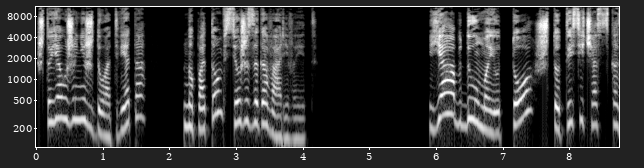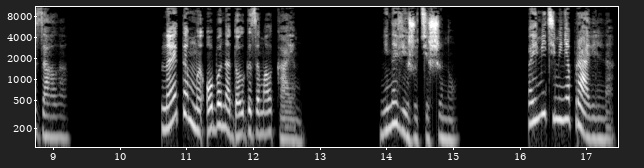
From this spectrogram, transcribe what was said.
что я уже не жду ответа, но потом все же заговаривает. «Я обдумаю то, что ты сейчас сказала». На этом мы оба надолго замолкаем. Ненавижу тишину. Поймите меня правильно.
